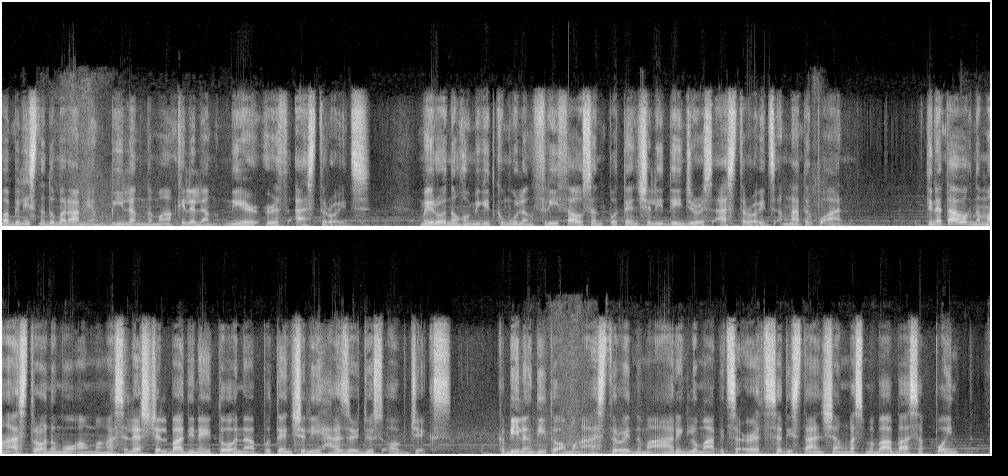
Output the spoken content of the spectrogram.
Mabilis na dumarami ang bilang ng mga kilalang near-Earth asteroids. Mayroon ng humigit kumulang 3,000 potentially dangerous asteroids ang natagpuan. Tinatawag ng mga astronomo ang mga celestial body na ito na potentially hazardous objects. Kabilang dito ang mga asteroid na maaaring lumapit sa Earth sa distansyang mas mababa sa 0.05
